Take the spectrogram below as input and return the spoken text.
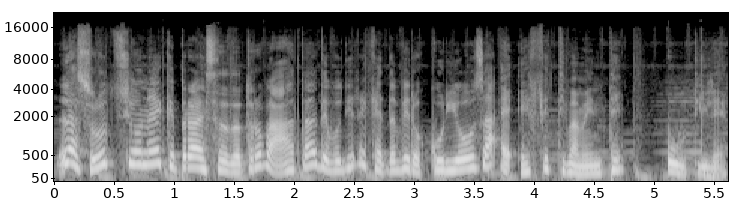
La soluzione che però è stata trovata, devo dire che è davvero curiosa e effettivamente utile.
